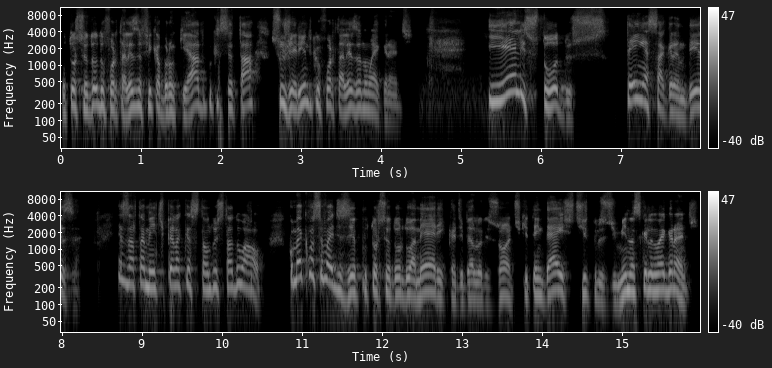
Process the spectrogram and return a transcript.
O torcedor do Fortaleza fica bronqueado porque você está sugerindo que o Fortaleza não é grande. E eles todos têm essa grandeza exatamente pela questão do estadual. Como é que você vai dizer para o torcedor do América de Belo Horizonte, que tem 10 títulos de Minas, que ele não é grande?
